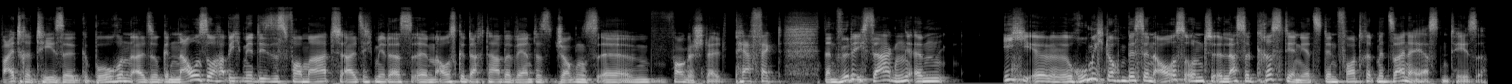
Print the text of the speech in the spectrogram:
weitere These geboren. Also genauso habe ich mir dieses Format, als ich mir das ähm, ausgedacht habe, während des Joggens ähm, vorgestellt. Perfekt. Dann würde ich sagen, ähm, ich äh, ruhe mich noch ein bisschen aus und lasse Christian jetzt den Vortritt mit seiner ersten These.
